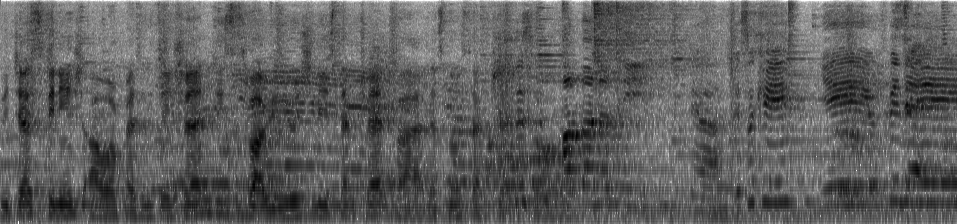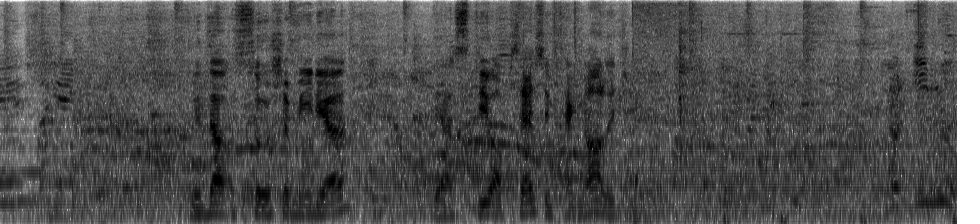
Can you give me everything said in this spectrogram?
We just finished our presentation. This is what we usually Snapchat, but there's no Snapchat, so Yeah, it's okay. Yay, you finished! Without social media, they are still obsessed with technology. Don't eat milk.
